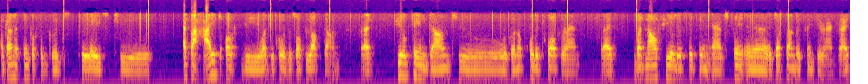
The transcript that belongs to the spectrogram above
I'm trying to think of a good place to at the height of the what you call the soft lockdown, right? Fuel came down to we're gonna call it twelve rand, right? But now fuel is sitting at 20, uh, just under twenty rand, right?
